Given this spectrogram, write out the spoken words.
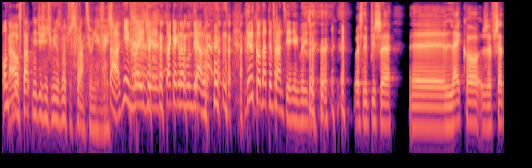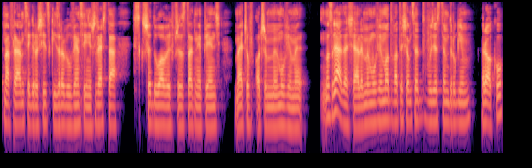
on... Na ostatnie 10 minut meczu z Francją niech wejdzie. Tak, niech wejdzie, tak jak na mundialu. Tylko na tę Francję niech wyjdzie. Właśnie pisze e, Leko, że wszedł na Francję Grosicki zrobił więcej niż reszta skrzydłowych przez ostatnie pięć meczów, o czym my mówimy. No zgadza się, ale my mówimy o 2022 roku.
